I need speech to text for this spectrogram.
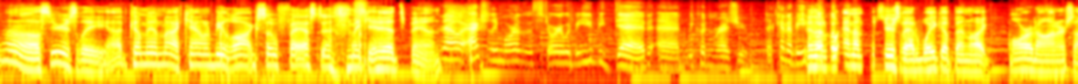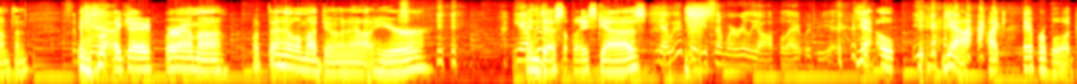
Oh, seriously. I'd come in, my account would be locked so fast and make your head spin. No, actually, more of the story would be you'd be dead and we couldn't res you. That kind of be. And I'd, and I'd, seriously, I'd wake up in like Moradon or something. some, yeah, okay, where am I? What the hell am I doing out here yeah, we would, desolate skies? yeah, we would put you somewhere really awful. That would be it. Yeah. Oh, yeah, yeah. like Everlook.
